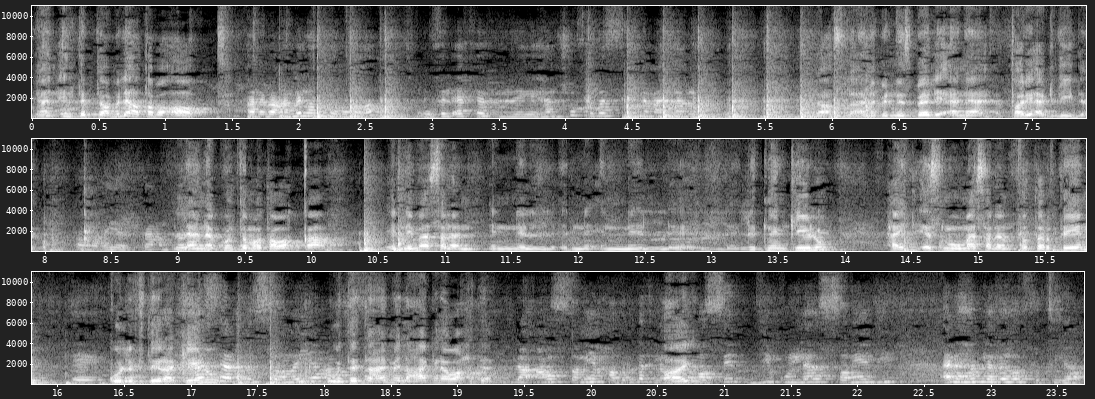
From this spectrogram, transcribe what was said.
يعني أنت بتعمليها طبقات؟ أنا بعملها طبقات وفي الآخر هنشوف بس إحنا معانا لا أصل أنا بالنسبة لي أنا طريقة جديدة. آه هي فعلا لا أنا كنت متوقع إن مثلا إن ال إن إن ال- ال- الاتنين كيلو هيتقسموا مثلا فطيرتين إيه، كل فطيرة كيلو وتتعمل عجنة واحدة لا أنا الصينية حضرتك لو. بصيت دي كلها الصينية دي أنا هاملة بيها الفطيرة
